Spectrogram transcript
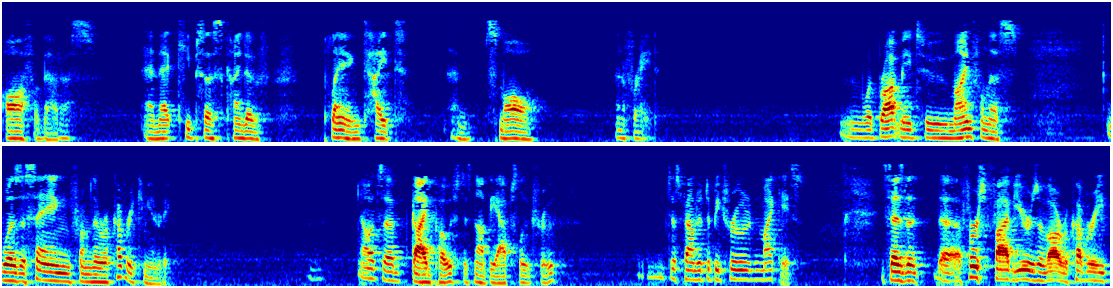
off about us and that keeps us kind of playing tight and small and afraid. What brought me to mindfulness was a saying from the recovery community. Now, it's a guidepost, it's not the absolute truth. Just found it to be true in my case. It says that the first five years of our recovery, in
